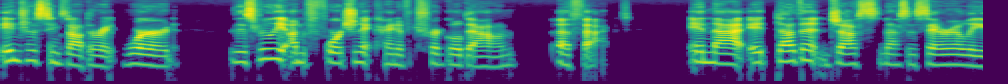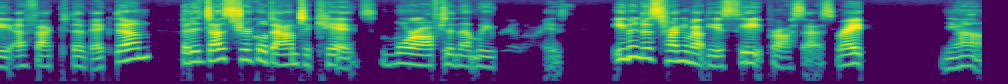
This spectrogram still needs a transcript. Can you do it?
interesting is not the right word, this really unfortunate kind of trickle down effect in that it doesn't just necessarily affect the victim, but it does trickle down to kids more often than we realize. Even just talking about the escape process, right? Yeah.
